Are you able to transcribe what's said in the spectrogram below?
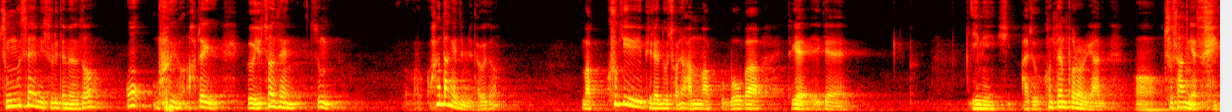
중세 미술이 되면서 어? 뭐 갑자기 그 유치원생 좀 황당해집니다. 그죠? 막 크기 비례도 전혀 안 맞고 뭐가 되게 이게 이미 아주 컨템포러리한 어, 추상 예술이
